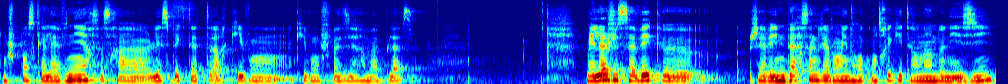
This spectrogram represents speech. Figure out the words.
Donc je pense qu'à l'avenir, ce sera les spectateurs qui vont, qui vont choisir à ma place. Mais là, je savais que j'avais une personne que j'avais envie de rencontrer qui était en Indonésie,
